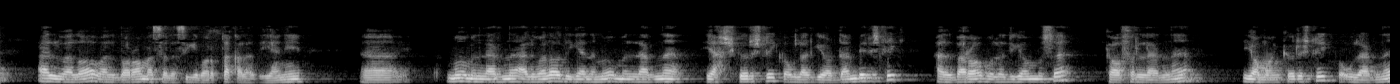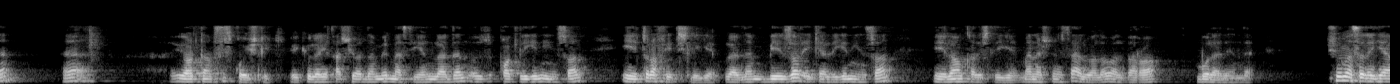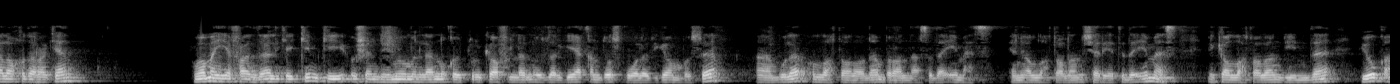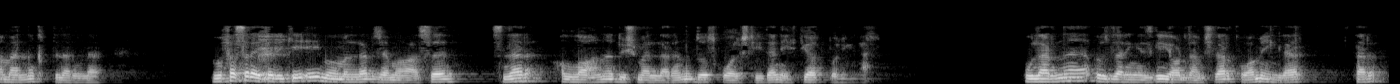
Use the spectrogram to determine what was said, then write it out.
al valo val baro masalasiga borib taqaladi ya'ni e, mo'minlarni al valo degani mo'minlarni yaxshi ko'rishlik va ularga yordam berishlik al baro bo'ladigan bo'lsa kofirlarni yomon ko'rishlik va ularni yordamsiz qo'yishlik. Yoki ularga qarshi yordam bermaslik. Ya'ni ulardan o'z pokligini inson e'tirof etishligi ulardan bezor ekanligini inson e'lon qilishligi. Mana shu narsa alvalo albaro baro bo'ladi endi. Shu masalaga aloqador ekan kimki o'shanday mo'minlarni qo'yib turib kofirlarni o'zlariga yaqin do'st qilib oladigan bo'lsa bular alloh taolodan biron narsada emas. Ya'ni alloh taoloni shariatida emas yoki alloh taoloni dinida yo'q amalni qilibdilar ular. Mufassir aytadiki ey mo'minlar jamoasi sizlar allohni dushmanlarini do'st qilib olishlikdan ehtiyot bo'linglar. Ularni o'zlaringizga yordamchilar qilib olmanglar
